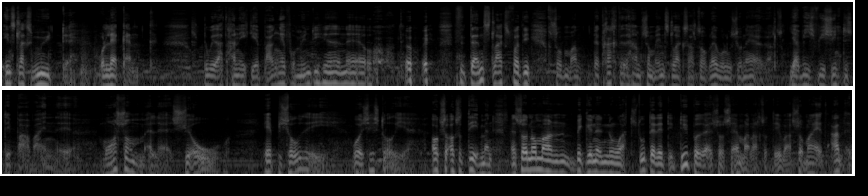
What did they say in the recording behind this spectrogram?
en slags myte og legend. Du ved, at han ikke er bange for myndighederne og du ved, den slags, fordi så man betragtede ham som en slags altså, revolutionær. Altså. Ja, vi, vi syntes det bare var en uh, morsom eller sjov episode i vores historie. Også, også det, men, men så når man begynder nu at studere det dybere, så ser man altså, det var så meget andet.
